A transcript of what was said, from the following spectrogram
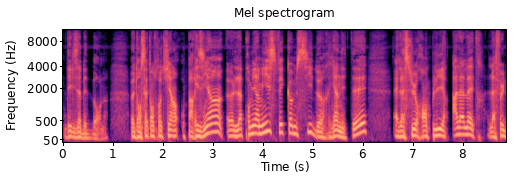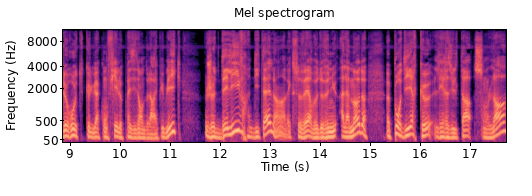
d'Elisabeth Borne. Euh, dans cet entretien au Parisien, euh, la Première ministre fait comme si de rien n'était. Elle assure remplir à la lettre la feuille de route que lui a confiée le président de la République. Je délivre, dit-elle, hein, avec ce verbe devenu à la mode, euh, pour dire que les résultats sont là.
